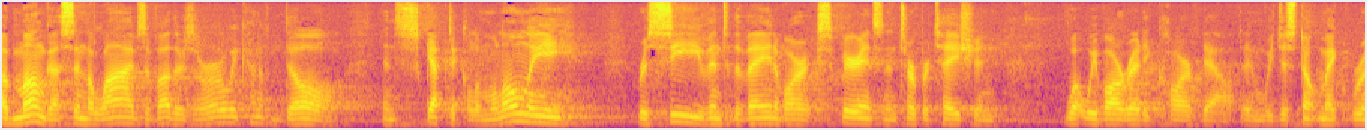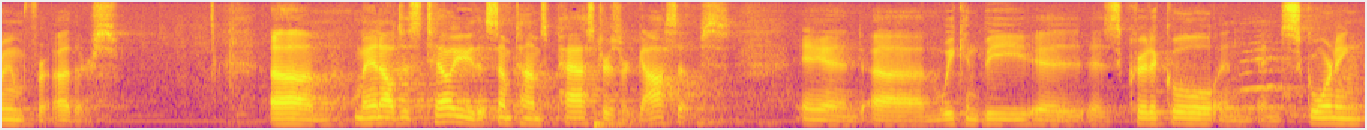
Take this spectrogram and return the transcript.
among us, in the lives of others? Or are we kind of dull and skeptical and will only receive into the vein of our experience and interpretation what we've already carved out and we just don't make room for others? Um, man, I'll just tell you that sometimes pastors are gossips and um, we can be as, as critical and, and scorning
